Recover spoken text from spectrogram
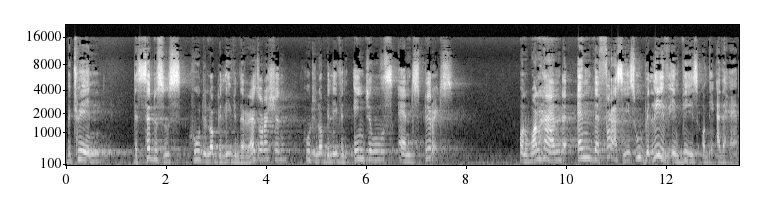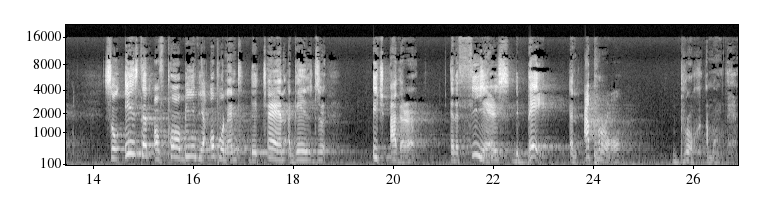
between the Sadducees who do not believe in the resurrection who do not believe in angels and spirits on one hand, and the Pharisees who believe in these on the other hand. So instead of Paul being their opponent, they turn against each other, and a fierce debate and uproar broke among them.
